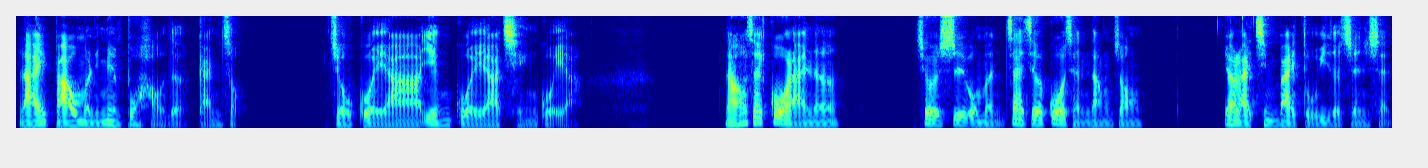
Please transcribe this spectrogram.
来把我们里面不好的赶走。酒鬼啊、烟鬼啊、钱鬼啊，然后再过来呢，就是我们在这个过程当中要来敬拜独一的真神，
